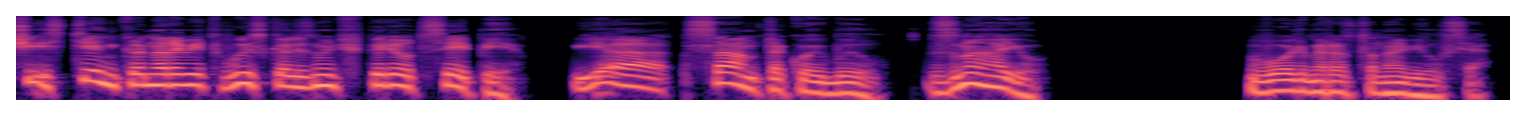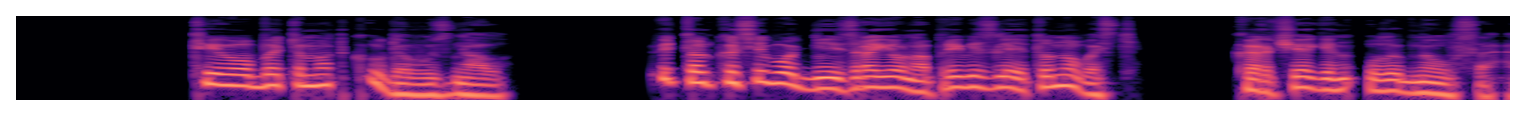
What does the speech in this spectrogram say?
частенько норовит выскользнуть вперед цепи. Я сам такой был, знаю. Вольмер остановился. Ты об этом откуда узнал? Ведь только сегодня из района привезли эту новость. Корчагин улыбнулся.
